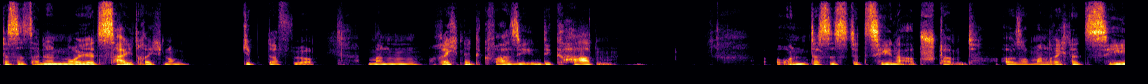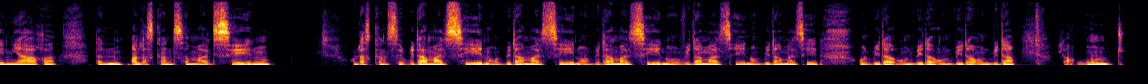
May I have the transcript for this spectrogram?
dass es eine neue Zeitrechnung gibt dafür. Man rechnet quasi in Dekaden. Und das ist der Zehnerabstand. Also man rechnet zehn Jahre, dann nimmt man das Ganze mal zehn und das Ganze wieder mal zehn und wieder mal zehn und wieder mal zehn und wieder mal zehn und wieder mal zehn und wieder und wieder und wieder und wieder. Und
